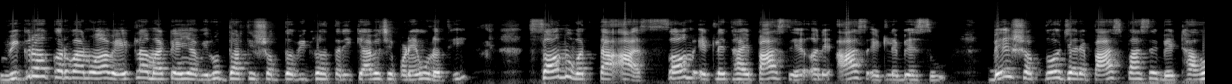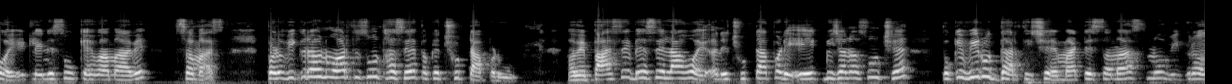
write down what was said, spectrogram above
વિગ્રહ કરવાનો આવે એટલા માટે અહીંયા વિરુદ્ધાર્થી શબ્દ વિગ્રહ તરીકે આવે છે, પણ એવું નથી. સમ વત્તા આસ. સમ એટલે થાય પાસે અને આસ એટલે બેસવું. બે શબ્દો જ્યારે પાસ પાસે બેઠા હોય એટલે એને શું કહેવામાં આવે? સમાસ. પણ વિગ્રહનો અર્થ શું થશે? તો કે છૂટા પડવું. હવે પાસે બેસેલા હોય અને છૂટા પડે એ એકબીજાના શું છે? તો કે વિરુદ્ધાર્થી છે. માટે સમાસનો વિગ્રહ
